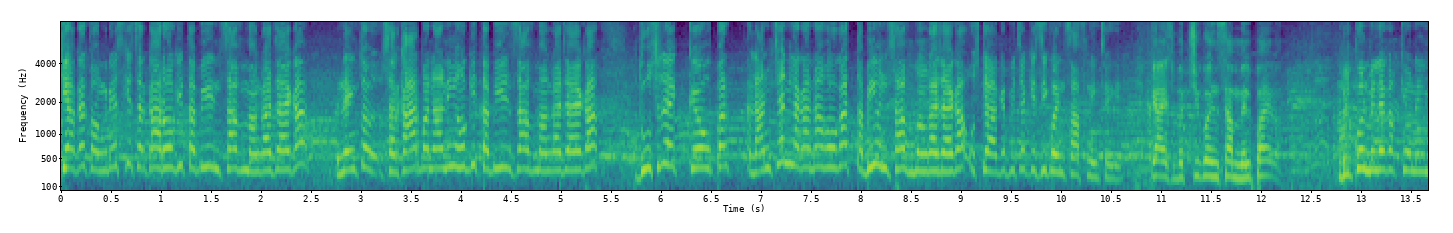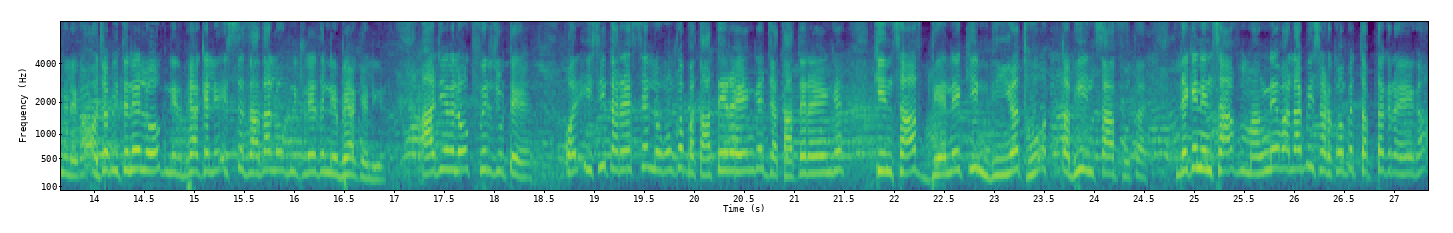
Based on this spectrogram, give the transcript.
कि अगर कांग्रेस की सरकार होगी, तभी इंसाफ मांगा जाएगा। नहीं तो सरकार बनानी होगी, तभी इंसाफ मांगा जाएगा। दूसरे के ऊपर लंचन लगाना होगा, तभी इंसाफ मांगा जाएगा। उसके आगे पीछे किसी को इंसाफ नहीं चाहिए। क्या इस बच्ची को इंसाफ मिल पाएगा? बिल्कुल मिलेगा क्यों नहीं मिलेगा? और जब इतने लोग निर्भया के लिए इससे ज़्यादा लोग निकले थे निर्भया के लिए आज ये लोग फिर जुटे हैं। और इसी तरह से लोगों को बताते रहेंगे जताते रहेंगे कि इंसाफ देने की नीयत हो तभी इंसाफ होता है। लेकिन इंसाफ मांगने वाला भी सड़कों पर तब तक रहेगा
